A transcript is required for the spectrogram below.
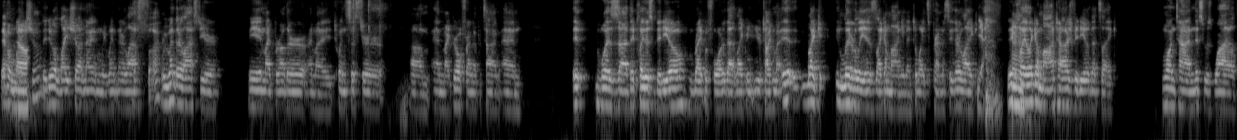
They have a No. light show. They do a light show at night, and we went there What the last. fuck? We went there last year. Me and my brother and my twin sister, um, and my girlfriend at the time, and it was uh, they play this video right before that, like when you're talking about it, like it literally is like a monument to white supremacy. They're like yeah, they Mhm. play like a montage video that's like one time this was wild,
